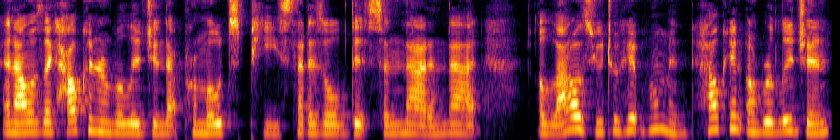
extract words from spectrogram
And I was like, how can a religion that promotes peace, that is all this and that and that, allows you to hit women? How can a religion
